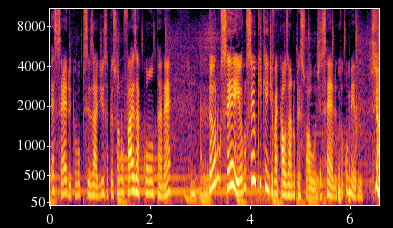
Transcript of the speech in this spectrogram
é sério que eu vou precisar disso, a pessoa não faz a conta, né? Uhum. Então eu não sei, eu não sei o que, que a gente vai causar no pessoal hoje, sério, tô com medo.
